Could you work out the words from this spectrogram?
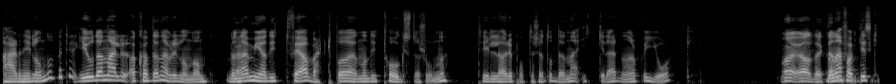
Er den i London, faktisk? Jo, den er, akkurat den er vel i London. Men Ja. det er mye av de, for jeg har vært på en av de togstasjonene til Harry Potter-sett, og den er ikke der. Den er oppe i York. Ja, det kan, Den er faktisk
